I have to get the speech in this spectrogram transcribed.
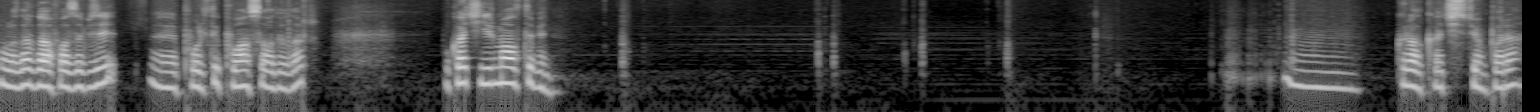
buralar daha fazla bize e, politik puan sağlıyorlar. Bu kaç? 26 bin. Hmm, Kral kaç istiyorsun para?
